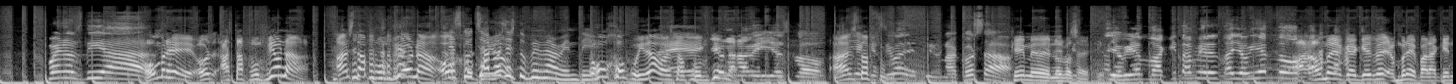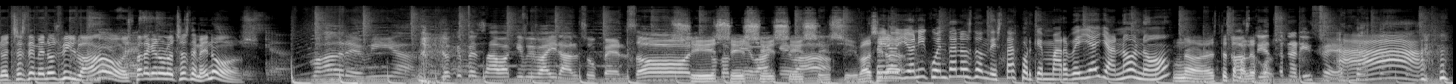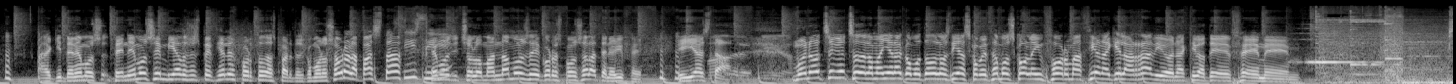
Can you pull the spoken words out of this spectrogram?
¡Buenos días! ¡Hombre! ¡Hasta funciona! ¡Hasta funciona! Te Ojo, escuchamos cuidado. estupendamente. ¡Ojo, cuidado! ¡Hasta Eh, ¡Qué funciona! maravilloso! Hasta Oye, que fu- os iba a decir una cosa. ¿Qué me nos vas a decir? Está lloviendo, aquí también está lloviendo. Ah, hombre, que- que- hombre, para que no eches de menos Bilbao, es para que no lo eches de menos. Madre mía. Yo que pensaba que me iba a ir al Super Sol. y Sí, todo, sí, que sí, va, que sí, va. sí, sí. Vas a ir Pero a- Johnny, cuéntanos dónde estás, porque en Marbella ya no, ¿no? No, este está más lejos. Tenerife. Ah, Aquí tenemos, tenemos enviados especiales por todas partes. Como nos sobra la pasta, Sí, sí. hemos dicho, lo mandamos de corresponsal a Tenerife. Y ya está. Madre mía. Bueno, 8 y 8 de la mañana, como todos los días, comenzamos con la información aquí en la radio, en Actívate FM.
